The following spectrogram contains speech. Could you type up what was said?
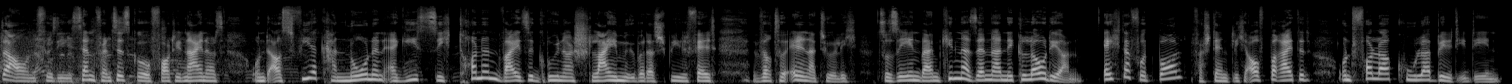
Touchdown für die San Francisco 49ers und aus vier Kanonen ergießt sich tonnenweise grüner Schleim über das Spielfeld, virtuell natürlich, zu sehen beim Kindersender Nickelodeon. Echter Football, verständlich aufbereitet und voller cooler Bildideen.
